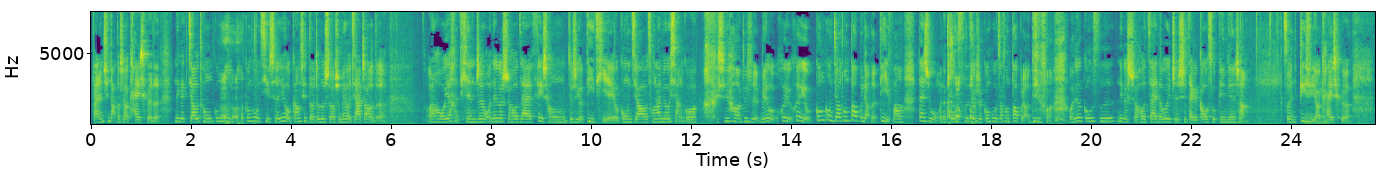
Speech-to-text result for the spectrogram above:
反正去哪都是要开车的，那个交通公共 公共汽车，因为我刚去德州的时候是没有驾照的。然后我也很天真，我那个时候在费城，就是有地铁有公交，从来没有想过需要就是没有会会有公共交通到不了的地方。但是我们的公司就是公共交通到不了地方。我那个公司那个时候在的位置是在个高速边边上，所以你必须要开车。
